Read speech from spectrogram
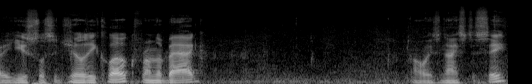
A useless agility cloak from the bag. Always nice to see.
